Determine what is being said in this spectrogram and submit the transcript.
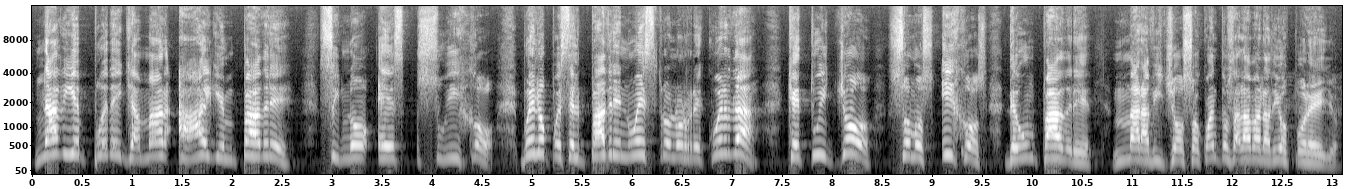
Nadie puede llamar a alguien padre si no es su hijo. Bueno, pues el Padre nuestro nos recuerda que tú y yo somos hijos de un Padre maravilloso. ¿Cuántos alaban a Dios por ello?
